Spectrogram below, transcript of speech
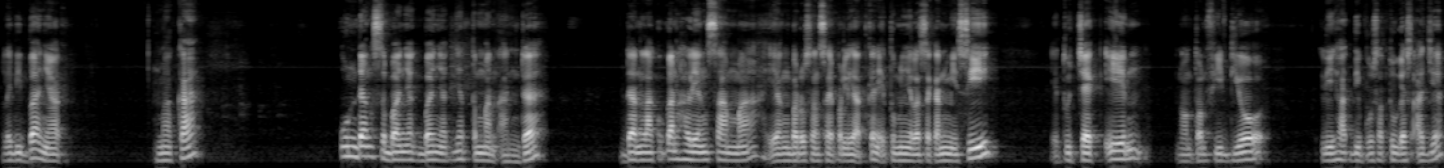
lebih banyak, maka undang sebanyak-banyaknya teman Anda dan lakukan hal yang sama yang barusan saya perlihatkan yaitu menyelesaikan misi, yaitu check-in, nonton video, lihat di pusat tugas aja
